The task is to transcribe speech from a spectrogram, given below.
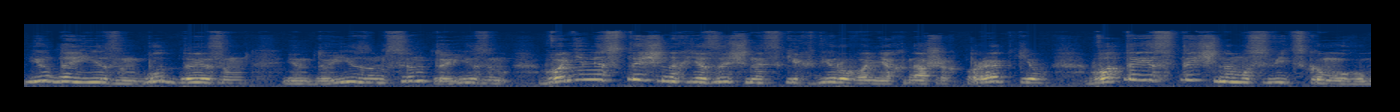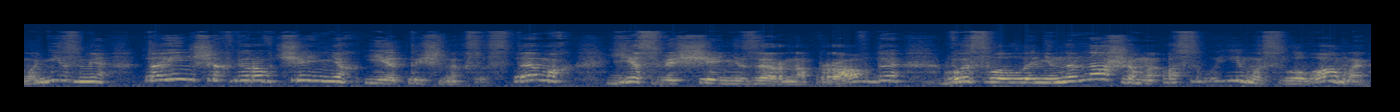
юдаїзм, буддизм, індуїзм, синтоїзм, в анімістичних язичницьких віруваннях наших предків, в атеїстичному світському гуманізмі та інших віровченнях і етичних системах є священні зерна правди, висловлені не нашими, а своїми словами,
